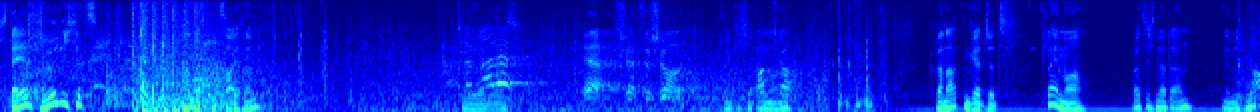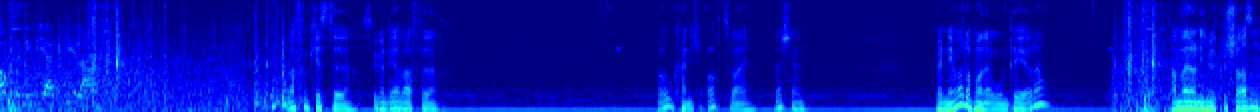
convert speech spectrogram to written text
Stealth würde ich jetzt anders bezeichnen. So oder was? Ja, schätze schon. Denke ich auch mal. Granatengadget. Claymore. Hört sich nett an. Nehme ich mit. Waffenkiste. Sekundärwaffe. Oh, kann ich auch zwei. Sehr schön. Dann nehmen wir doch mal eine UMP, oder? Haben wir noch nicht mit geschossen.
